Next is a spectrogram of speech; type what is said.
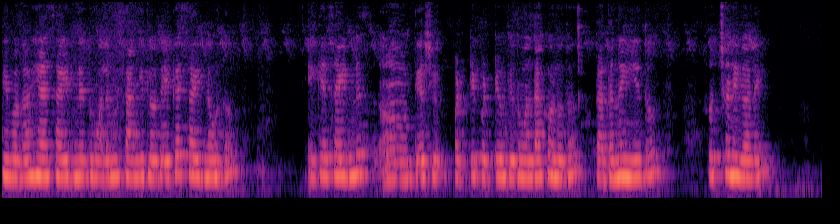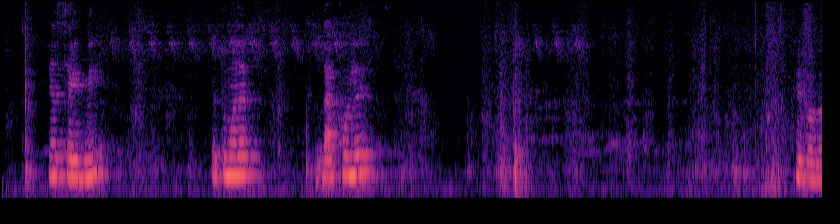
हे बघा ह्या साईडने तुम्हाला मी सांगितलं होतं एकाच साईडनं होतं. एका साईडनेच ते असे पट्टे पट्टे होते तुम्हाला दाखवलं होतं. तर आता नाही येतं हो. स्वच्छ निघाले ह्याच साईडने. तर तुम्हाला दाखवलं आहे हे बघा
